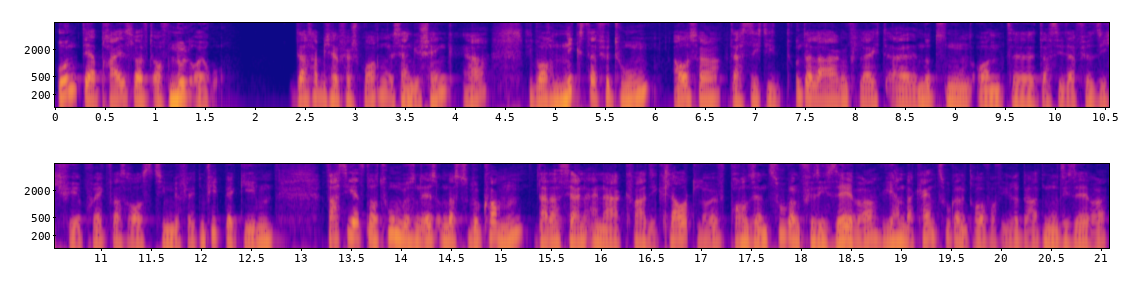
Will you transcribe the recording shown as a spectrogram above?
Und der Preis läuft auf 0 Euro das habe ich ja versprochen, ist ja ein Geschenk, ja. Sie brauchen nichts dafür tun, außer dass sich die Unterlagen vielleicht äh, nutzen und äh, dass sie da für sich, für ihr Projekt was rausziehen, mir vielleicht ein Feedback geben. Was sie jetzt noch tun müssen ist, um das zu bekommen, da das ja in einer quasi Cloud läuft, brauchen sie einen Zugang für sich selber. Wir haben da keinen Zugang drauf auf ihre Daten, nur sie selber.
